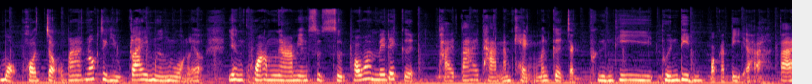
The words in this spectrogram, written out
เหมาะพอเจาะมาก นอกจากอยู่ใกล้เมืองหลวงแล้ว ยังความงามยังสุดๆ เพราะว่าไม่ได้เกิดภายใต้ฐานน้ำแข็ง มันเกิดจากพื้นที่พื้นดินปกติอะค่ะใต้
